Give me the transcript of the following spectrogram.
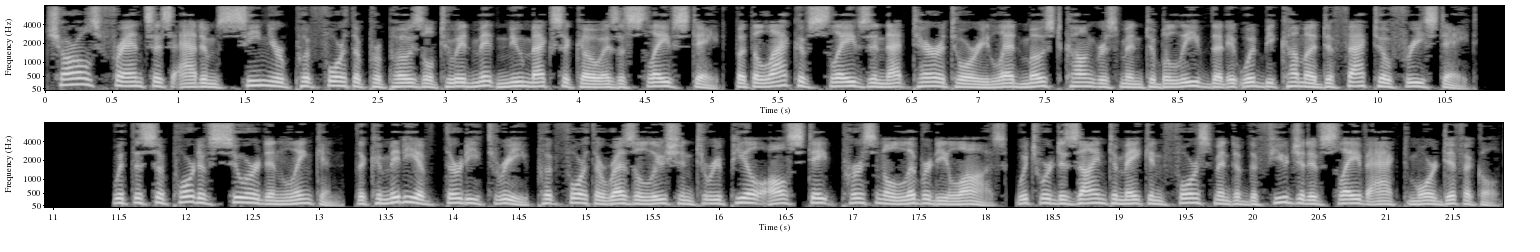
Charles Francis Adams Sr. put forth a proposal to admit New Mexico as a slave state, but the lack of slaves in that territory led most congressmen to believe that it would become a de facto free state. With the support of Seward and Lincoln, the Committee of 33 put forth a resolution to repeal all state personal liberty laws, which were designed to make enforcement of the Fugitive Slave Act more difficult.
